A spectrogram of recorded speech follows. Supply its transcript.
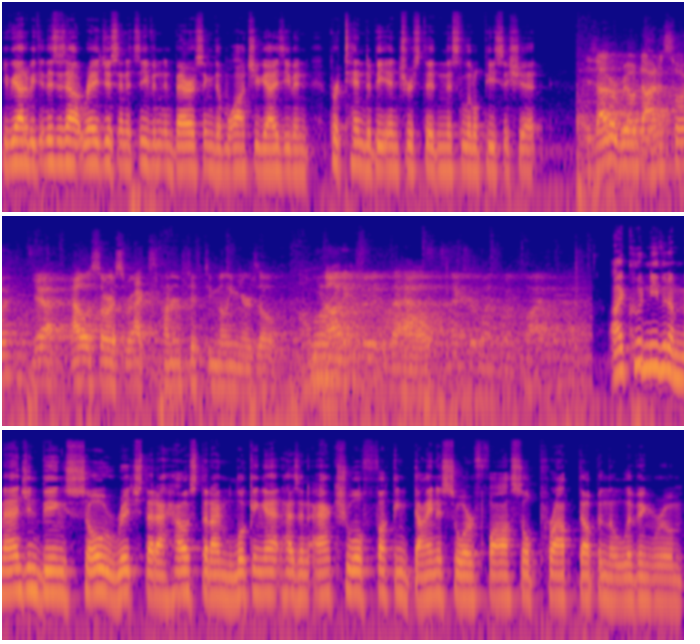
You've got to be, this is outrageous and it's even embarrassing to watch you guys even pretend to be interested in this little piece of shit. Is that a real dinosaur? Yeah, Allosaurus rex, 150 million years old. Oh Not included with the house. It's an extra 1.5. I couldn't even imagine being so rich that a house that I'm looking at has an actual fucking dinosaur fossil propped up in the living room.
